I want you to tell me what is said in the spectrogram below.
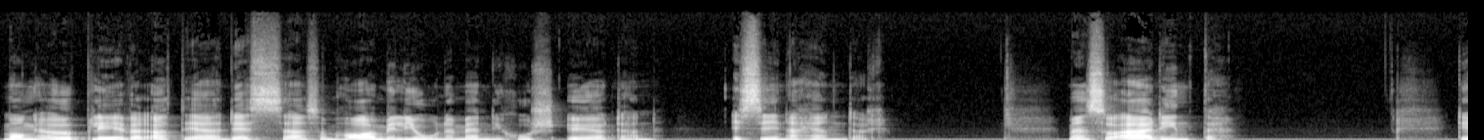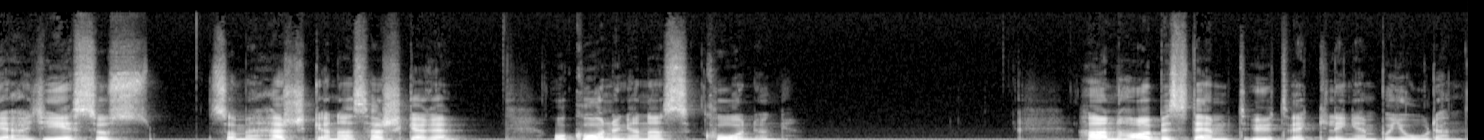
Många upplever att det är dessa som har miljoner människors öden i sina händer. Men så är det inte. Det är Jesus som är härskarnas härskare och konungarnas konung. Han har bestämt utvecklingen på jorden.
